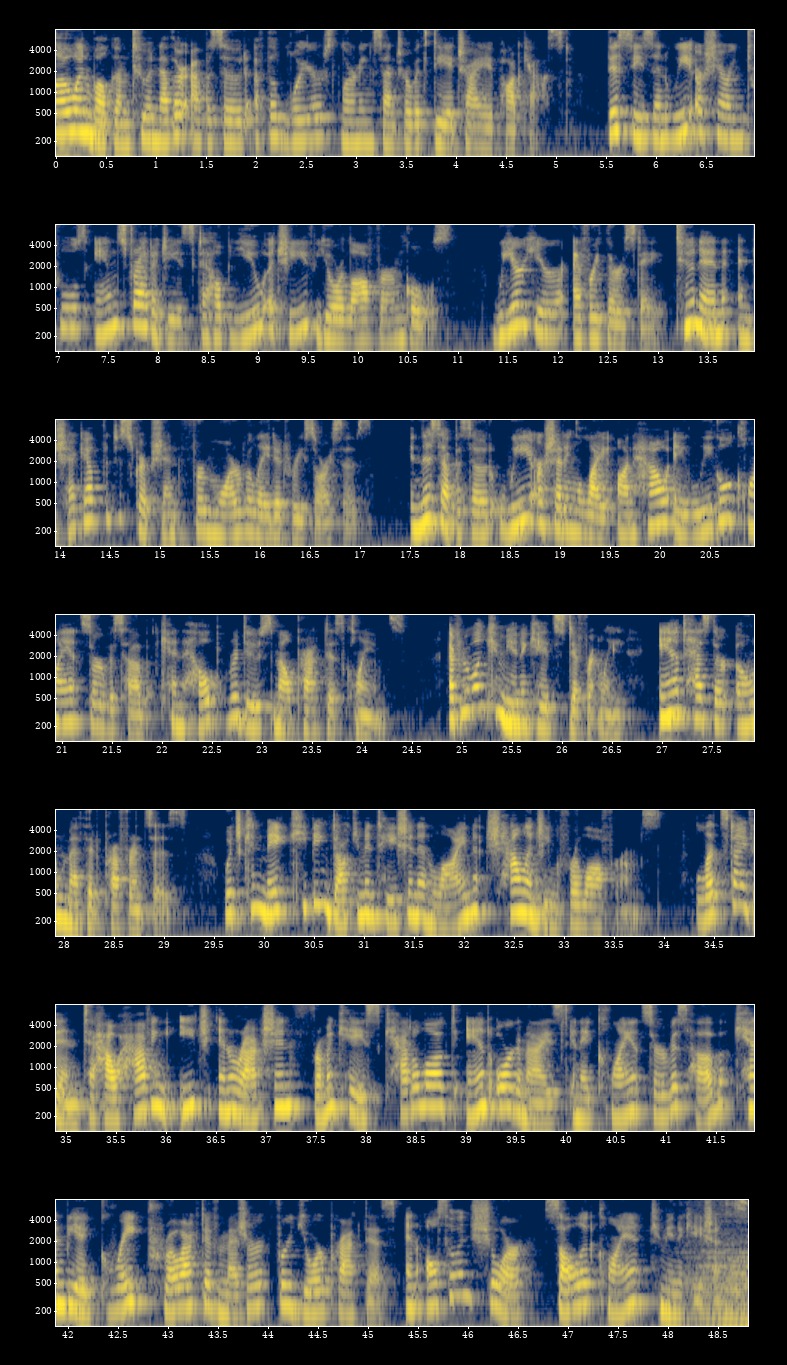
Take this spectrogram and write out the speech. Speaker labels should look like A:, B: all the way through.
A: Hello and welcome to another episode of the Lawyers Learning Center with DHIA podcast. This season, we are sharing tools and strategies to help you achieve your law firm goals. We are here every Thursday. Tune in and check out the description for more related resources. In this episode, we are shedding light on how a legal client service hub can help reduce malpractice claims. Everyone communicates differently and has their own method preferences which can make keeping documentation in line challenging for law firms. Let's dive into how having each interaction from a case cataloged and organized in a client service hub can be a great proactive measure for your practice and also ensure solid client communications.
